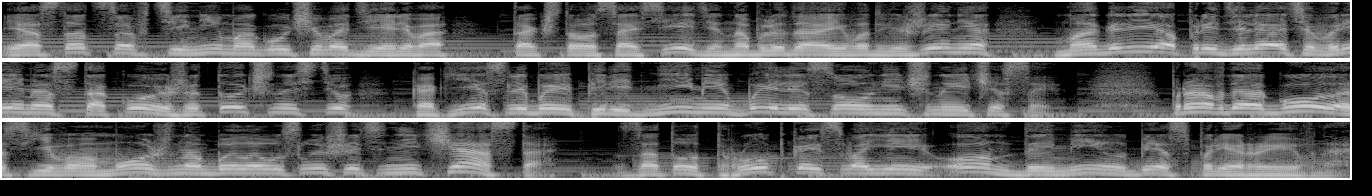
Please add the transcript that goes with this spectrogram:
и остаться в тени могучего дерева, так что соседи, наблюдая его движение, могли определять время с такой же точностью, как если бы перед ними были солнечные часы. Правда, голос его можно было услышать нечасто — зато трубкой своей он дымил беспрерывно.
